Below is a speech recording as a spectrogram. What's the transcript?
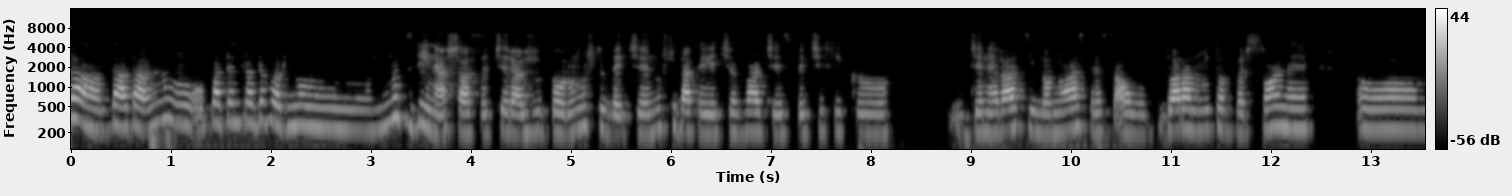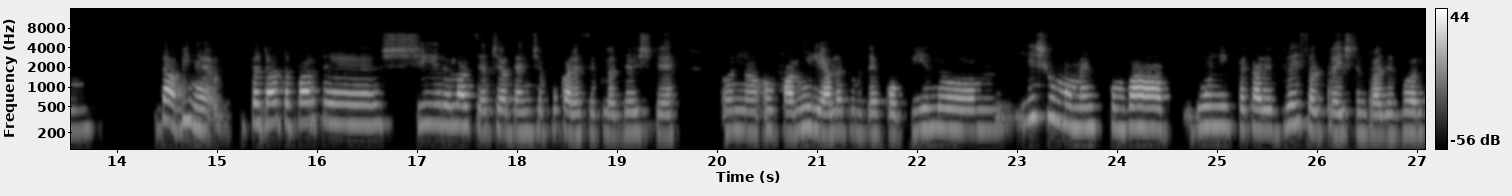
Da, da, da. Nu, poate într-adevăr nu, nu-ți vine așa să ceri ajutorul. Nu știu de ce. Nu știu dacă e ceva ce e specific uh, generațiilor noastre sau doar anumitor persoane. Uh, da, bine, pe de altă parte și relația aceea de început care se clădește în, în familie alături de copil, uh, e și un moment cumva unic pe care vrei să-l trăiești într-adevăr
